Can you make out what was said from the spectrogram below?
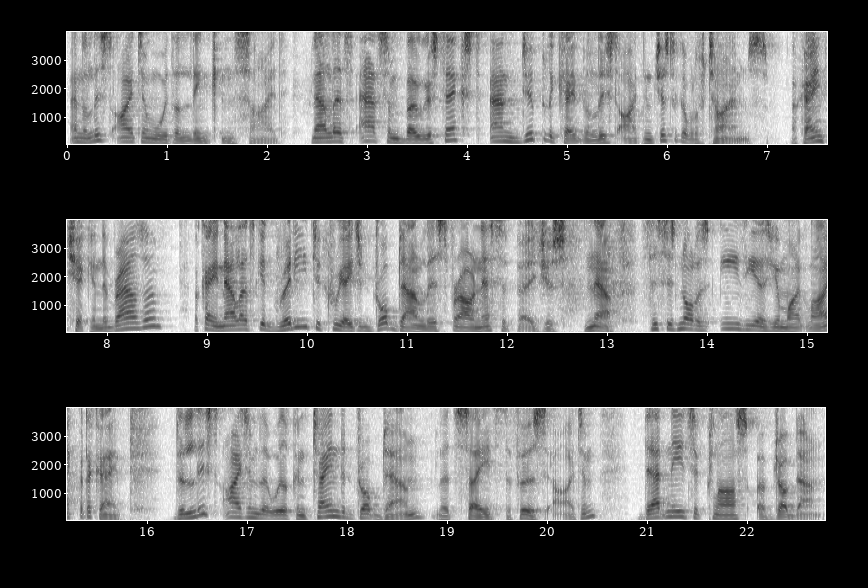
and a list item with a link inside. Now let's add some bogus text and duplicate the list item just a couple of times. Okay, check in the browser. Okay, now let's get ready to create a drop-down list for our nested pages. Now, this is not as easy as you might like, but okay. The list item that will contain the drop-down, let's say it's the first item, that needs a class of drop-down.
